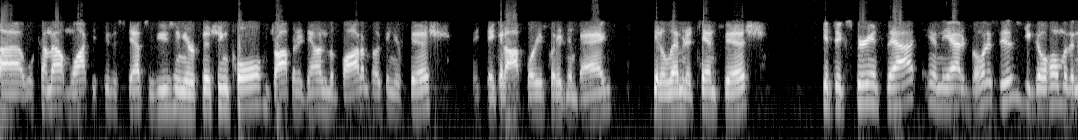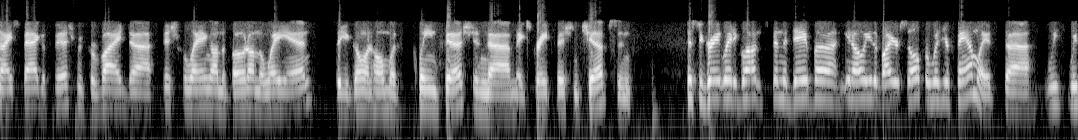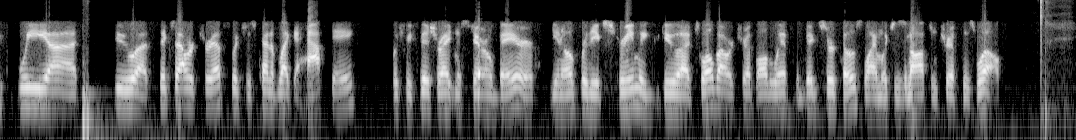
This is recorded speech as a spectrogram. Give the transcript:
uh, will come out and walk you through the steps of using your fishing pole, dropping it down to the bottom, hooking your fish. They take it off for you, put it in your bag, get a limit of 10 fish, get to experience that. And the added bonus is you go home with a nice bag of fish. We provide uh, fish filleting on the boat on the way in. So you're going home with clean fish and uh, makes great fish and chips. And just a great way to go out and spend the day, uh, you know, either by yourself or with your family. It's uh, we we we uh, do uh, six hour trips, which is kind of like a half day, which we fish right in Estero Bay, or you know, for the extreme, we do a twelve hour trip all the way up the Big Sur coastline, which is an awesome trip as well.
